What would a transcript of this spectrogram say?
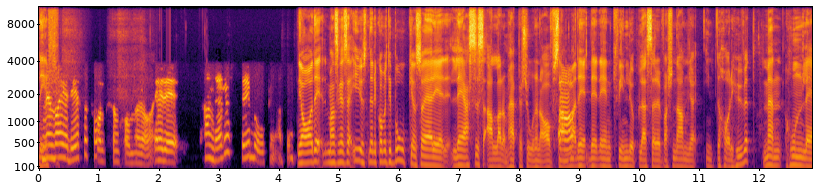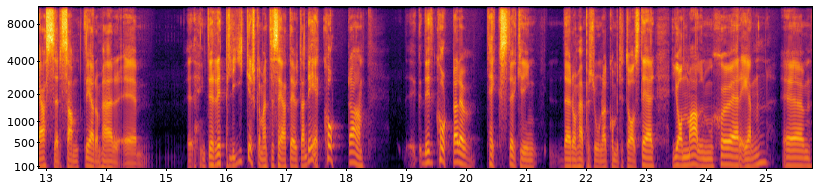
Men vad är det för folk som kommer då? Är det andra röster i boken? Alltså? Ja, det, man ska säga, just när det kommer till boken så är det, läses alla de här personerna av samma. Ja. Det, det, det, är en kvinnlig uppläsare vars namn jag inte har i huvudet, men hon läser samtliga de här, eh, eh inte repliker ska man inte säga att det är, utan det är korta, det är kortare texter kring där de här personerna kommer till tals. Det är Jan Malmsjö är en. Eh, mm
